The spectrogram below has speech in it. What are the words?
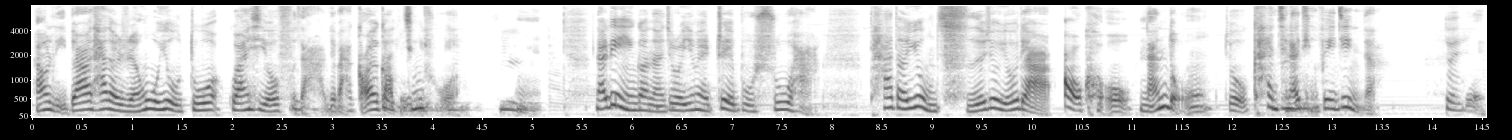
然后里边它的人物又多，关系又复杂，对吧？搞也搞不清楚。嗯，那另一个呢，就是因为这部书哈，它的用词就有点拗口难懂，就看起来挺费劲的。对对，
